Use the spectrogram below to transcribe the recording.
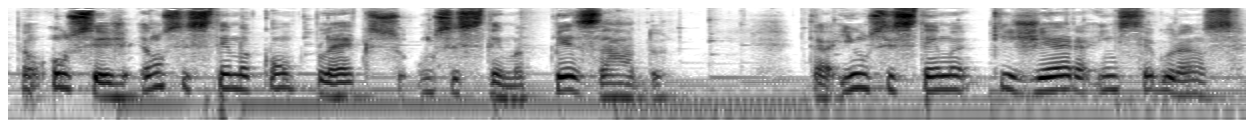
Então, ou seja, é um sistema complexo, um sistema pesado tá? e um sistema que gera insegurança.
